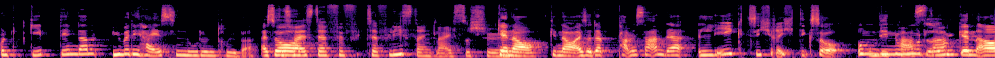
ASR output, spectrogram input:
und gebe den dann über die heißen Nudeln drüber. Also Das heißt, der zerfließt dann gleich so schön. Genau, genau. Also der Parmesan, der legt sich richtig so um, Um die, die? Nudeln. Genau,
